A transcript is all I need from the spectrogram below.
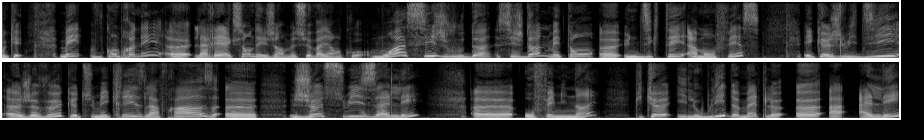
OK. Mais vous comprenez euh, la réaction des gens, Monsieur Vaillancourt. Moi, si je vous donne, si je donne, mettons, euh, une dictée à mon fils et que je lui dis, euh, je veux que tu m'écrises la phrase Je suis allé au féminin, puis qu'il oublie de mettre le E à aller,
